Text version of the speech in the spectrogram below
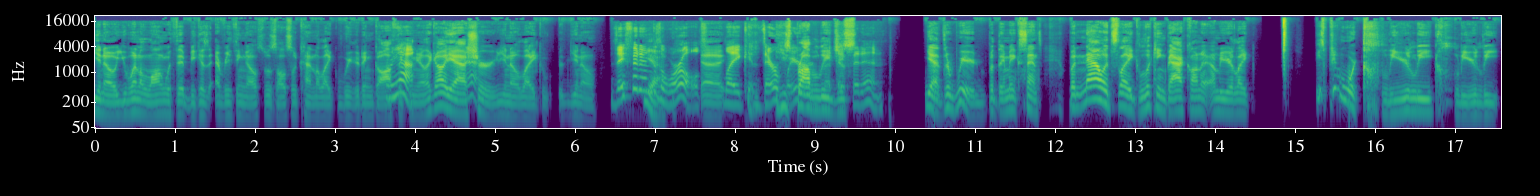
you know, you went along with it because everything else was also kind of like weird and gothic yeah. and you're like, "Oh yeah, Yeah. sure, you know, like, you know, They fit into Yeah. the world. Uh, like they're he's weird, probably but just- they fit in. Yeah, they're weird, but they make sense." But now it's like looking back on it, I mean, you're like these people were clearly clearly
